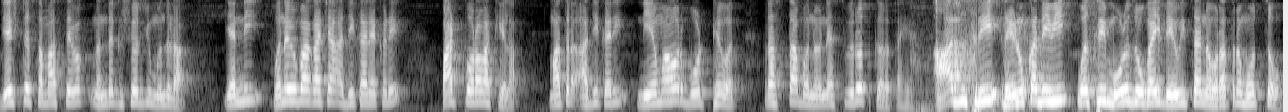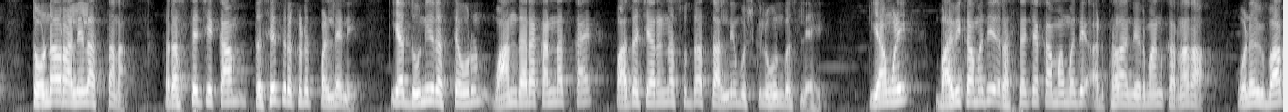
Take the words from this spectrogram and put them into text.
ज्येष्ठ समाजसेवक नंदकिशोरजी मुंदडा यांनी वनविभागाच्या अधिकाऱ्याकडे पाठपुरावा केला. मात्र अधिकारी नियमावर बोट ठेवत रस्ता बनवण्यास विरोध करत आहेत. आज श्री रेणुकादेवी व श्री मूळ जोगाई देवीचा नवरात्र महोत्सव तोंडावर आलेला असताना रस्त्याचे काम तसेच रखडत पडल्याने या दोन्ही रस्त्यावरून वाहनधारकांनाच काय पादचाऱ्यांनासुद्धा चालणे मुश्किल होऊन बसले आहे. यामुळे भाविकामध्ये रस्त्याच्या कामामध्ये अडथळा निर्माण करणारा वनविभाग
